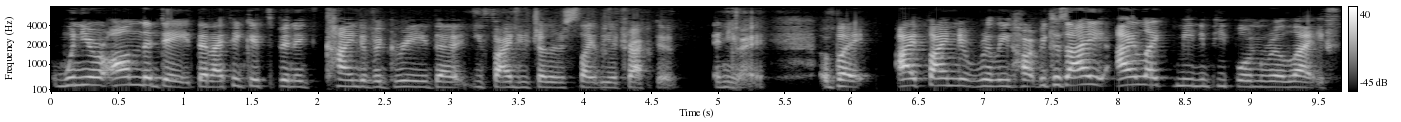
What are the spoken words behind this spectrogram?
When you're on the date, then I think it's been kind of agreed that you find each other slightly attractive anyway. But I find it really hard because I, I like meeting people in real life.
